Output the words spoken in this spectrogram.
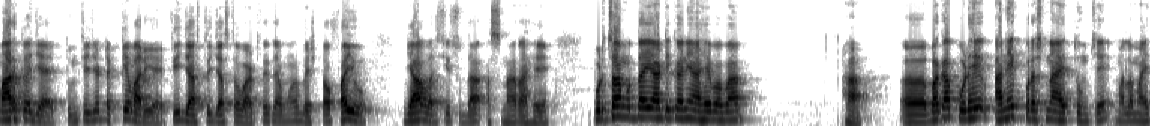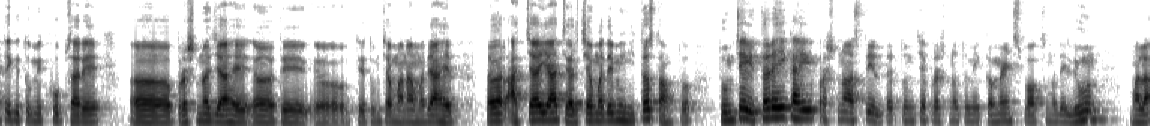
मार्क जे आहेत तुमची जी टक्केवारी आहे ती जास्तीत जास्त वाढते. त्यामुळे बेस्ट ऑफ फाईव्ह या वर्षी सुद्धा असणार आहे. पुढचा मुद्दा या ठिकाणी आहे बाबा. हा. बघा पुढे अनेक प्रश्न आहेत तुमचे. मला माहिती आहे की तुम्ही खूप सारे प्रश्न जे आहे ते ते तुमच्या मनामध्ये आहेत. तर आजच्या या चर्चेमध्ये मी इथंच थांबतो. तुमचे इतरही काही प्रश्न असतील तर तुमचे प्रश्न तुम्ही कमेंट्स बॉक्समध्ये लिहून मला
